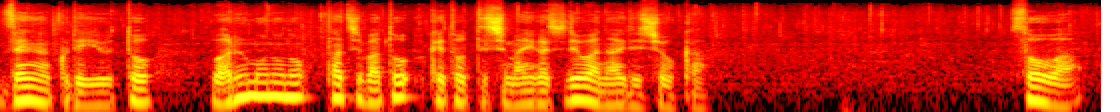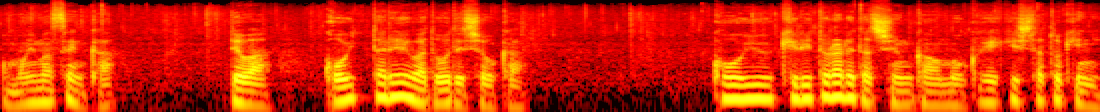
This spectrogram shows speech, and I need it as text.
善悪で言うと悪者の立場と受け取ってしまいがちではないでしょうか。そうは思いませんか？ではこういった例はどうでしょうか？こういう切り取られた瞬間を目撃した時に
